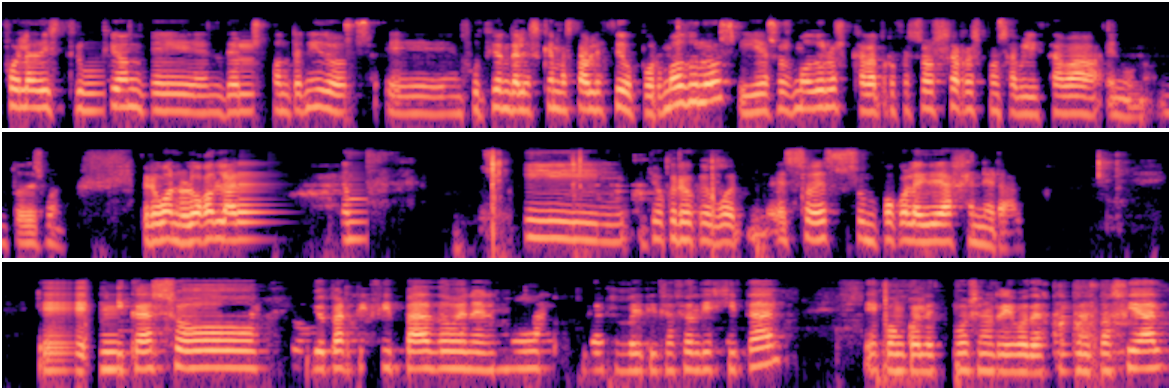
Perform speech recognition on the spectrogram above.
fue la distribución de, los contenidos eh, en función del esquema establecido por módulos y esos módulos cada profesor se responsabilizaba en uno. Entonces, bueno, pero bueno, luego hablaremos y yo creo que bueno, eso es un poco la idea general. Eh, en mi caso, yo he participado en el MOOC de alfabetización digital eh, con colectivos en riesgo de exclusión social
